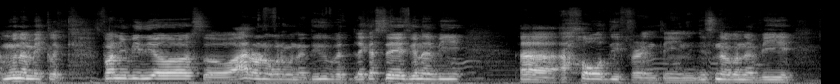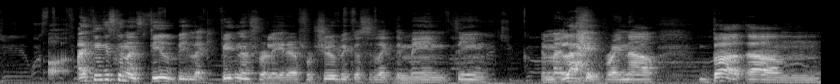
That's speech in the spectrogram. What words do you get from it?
I'm gonna make like funny videos, so I don't know what I'm gonna do, but like I said, it's gonna be uh, a whole different thing. It's not gonna be uh, I think it's gonna still be like fitness related for sure because it's like the main thing in my life right now. But um,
